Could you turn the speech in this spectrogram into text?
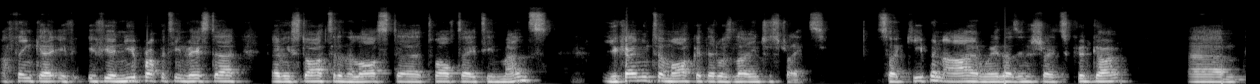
I think uh, if if you're a new property investor, having started in the last uh, 12 to 18 months, you came into a market that was low interest rates. So keep an eye on where those interest rates could go. Um,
